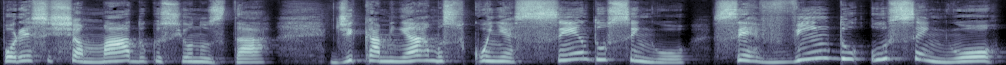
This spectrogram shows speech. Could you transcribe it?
por esse chamado que o Senhor nos dá de caminharmos conhecendo o Senhor, servindo o Senhor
